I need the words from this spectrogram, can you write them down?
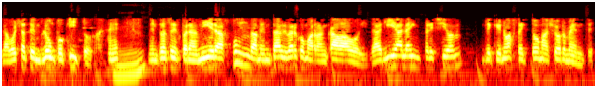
la bolsa tembló un poquito. ¿eh? Entonces, para mí era fundamental ver cómo arrancaba hoy. Daría la impresión de que no afectó mayormente.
